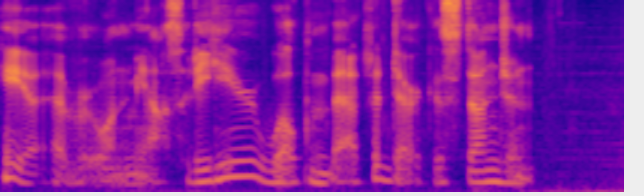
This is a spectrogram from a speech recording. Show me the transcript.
Hey everyone, Miacidae here, welcome back to Darkest Dungeon.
